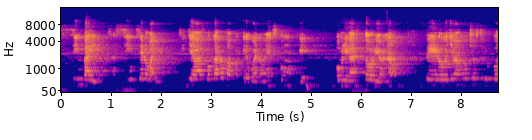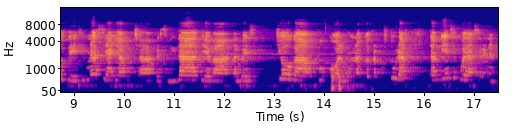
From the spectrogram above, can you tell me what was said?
sin baile, o sea, sin cero baile. Si llevas poca ropa, porque bueno, es como que obligatorio, ¿no? Pero lleva muchos trucos de gimnasia, lleva mucha flexibilidad, lleva tal vez yoga, un poco alguna que otra postura. También se puede hacer en el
